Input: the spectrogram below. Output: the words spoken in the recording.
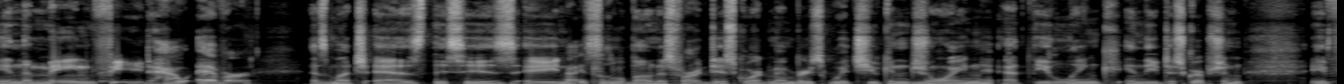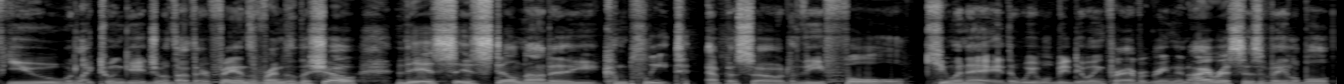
in the main feed. However, as much as this is a nice little bonus for our Discord members, which you can join at the link in the description if you would like to engage with other fans and friends of the show. This is still not a complete episode. The full Q&A that we will be doing for Evergreen and Iris is available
